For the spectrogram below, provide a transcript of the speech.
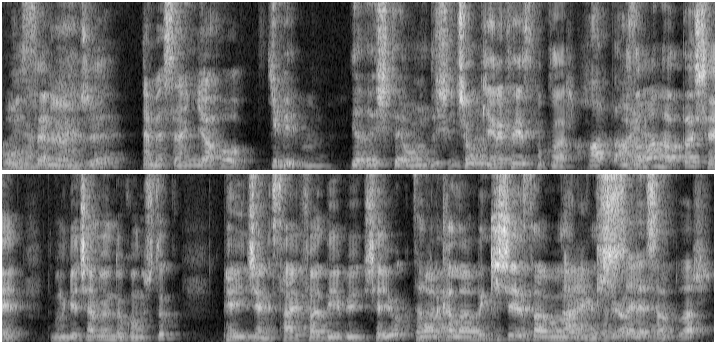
10 Aynen. sene önce MSN, Yahoo. gibi. Ya da işte onun dışında. çok yeni Facebook'lar. Hatta, O zaman hatta şey, bunu geçen bölümde konuştuk. Page yani sayfa diye bir şey yok. Tabii. Markalarda kişi hesabı olarak Aynen, geçiyor. kişisel hesaplar.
